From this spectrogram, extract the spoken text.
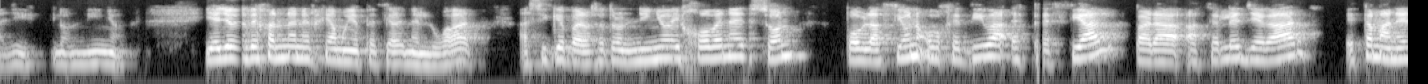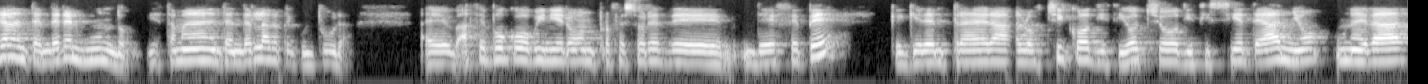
allí los niños. Y ellos dejan una energía muy especial en el lugar. Así que para nosotros niños y jóvenes son población objetiva especial para hacerles llegar esta manera de entender el mundo y esta manera de entender la agricultura. Eh, hace poco vinieron profesores de, FP que quieren traer a los chicos 18, 17 años, una edad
